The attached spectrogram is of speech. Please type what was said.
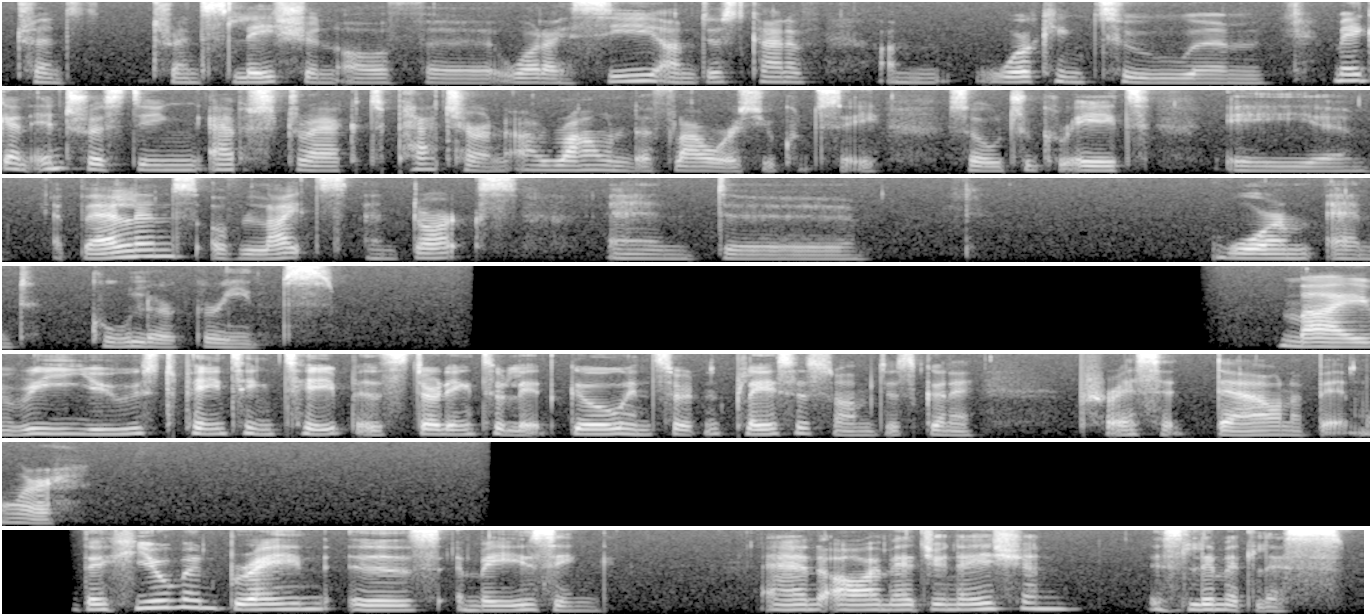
trans translation of uh, what I see. I'm just kind of I'm working to um, make an interesting abstract pattern around the flowers, you could say. So to create a, um, a balance of lights and darks and uh, warm and cooler greens. My reused painting tape is starting to let go in certain places, so I'm just going to press it down a bit more. The human brain is amazing, and our imagination is limitless.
